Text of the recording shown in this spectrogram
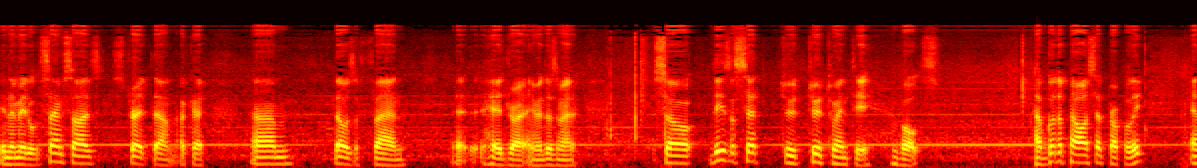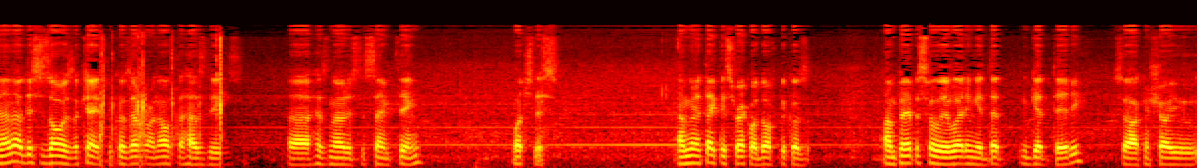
in the middle. Same size, straight down. Okay. Um, that was a fan. Uh, hair dryer, anyway, it doesn't matter. So these are set to 220 volts. I've got the power set properly and I know this is always the case because everyone else that has these uh, has noticed the same thing. Watch this. I'm going to take this record off because I'm purposefully letting it get dirty so I can show you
